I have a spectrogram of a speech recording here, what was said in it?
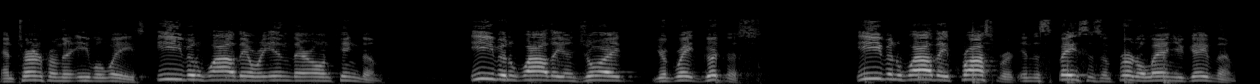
and turn from their evil ways, even while they were in their own kingdom, even while they enjoyed your great goodness, even while they prospered in the spaces and fertile land you gave them.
